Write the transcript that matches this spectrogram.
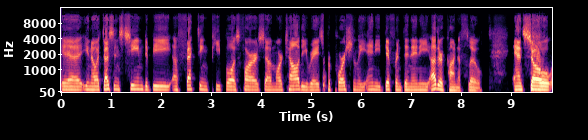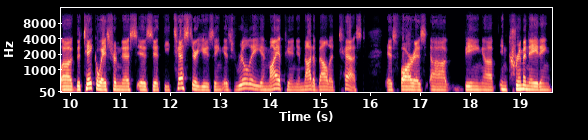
uh, you know, it doesn't seem to be affecting people as far as uh, mortality rates proportionally any different than any other kind of flu. And so uh, the takeaways from this is that the test they're using is really, in my opinion, not a valid test as far as uh, being uh, incriminating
